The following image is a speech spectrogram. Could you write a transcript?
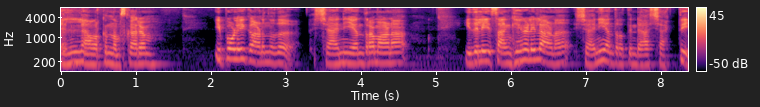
എല്ലാവർക്കും നമസ്കാരം. ഇപ്പോൾ ഈ കാണുന്നത് ശനി യന്ത്രമാണ് ഇതിൽ ഈ സംഖ്യകളിലാണ് ശനി യന്ത്രത്തിന്റെ ആ ശക്തി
